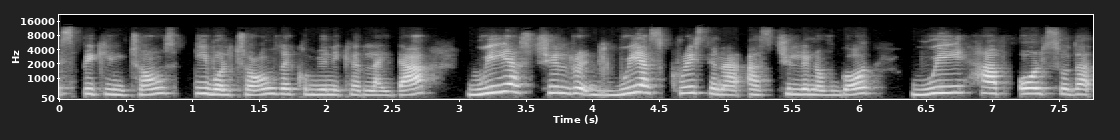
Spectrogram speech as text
speak in tongues, evil tongues, they communicate like that. We as children, we as Christian, as children of God, we have also that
